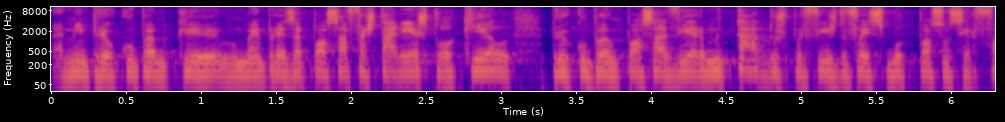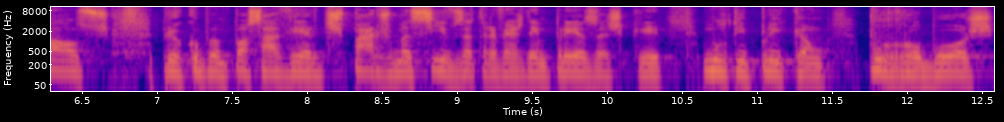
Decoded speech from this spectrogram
a mim preocupa-me que uma empresa possa afastar este ou aquele, preocupa-me que possa haver metade dos perfis do Facebook que possam ser falsos, preocupa-me que possa haver disparos massivos através de empresas que multiplicam por robôs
